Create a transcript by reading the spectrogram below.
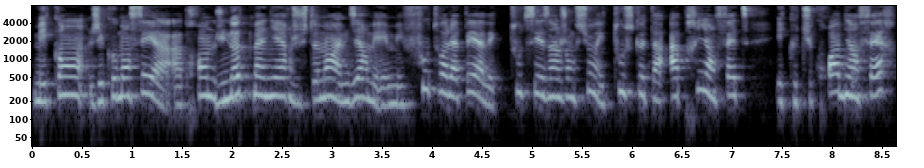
mais quand j'ai commencé à, apprendre d'une autre manière, justement, à me dire, mais, mais fous-toi la paix avec toutes ces injonctions et tout ce que tu as appris, en fait, et que tu crois bien faire,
